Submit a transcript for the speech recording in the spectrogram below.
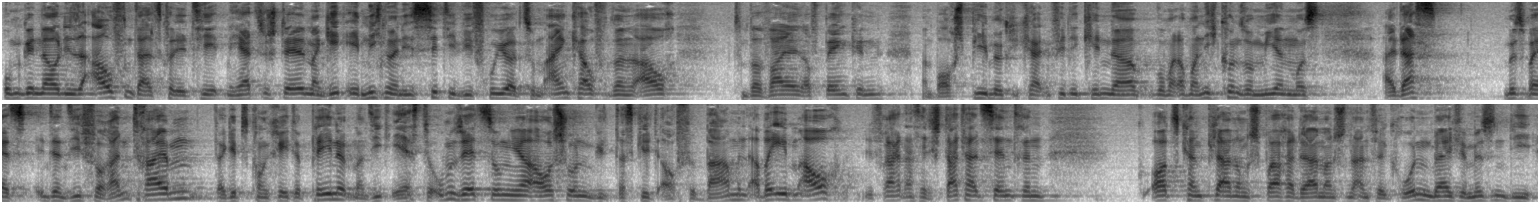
um genau diese Aufenthaltsqualitäten herzustellen. Man geht eben nicht nur in die City wie früher zum Einkaufen, sondern auch zum Verweilen auf Bänken. Man braucht Spielmöglichkeiten für die Kinder, wo man auch mal nicht konsumieren muss. All das müssen wir jetzt intensiv vorantreiben. Da gibt es konkrete Pläne. Man sieht erste Umsetzungen ja auch schon. Das gilt auch für Barmen, aber eben auch die Frage nach den Stadtteilzentren, Ortskernplanung, sprach Herr Dahlmann schon an für Kronenberg. Wir müssen die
